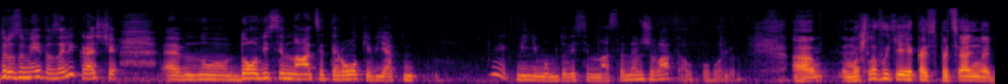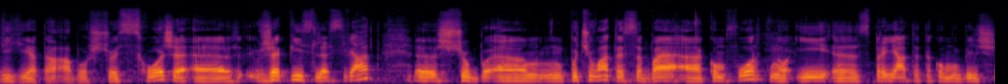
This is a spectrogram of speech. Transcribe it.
Розумієте, взагалі краще е, ну, до 18 років, як, ну, як мінімум до 18, не вживати алкоголю. А, можливо, є якась спеціальна дієта або щось схоже е, вже після свят, е, щоб е, почувати себе комфортно і сприяти такому більш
